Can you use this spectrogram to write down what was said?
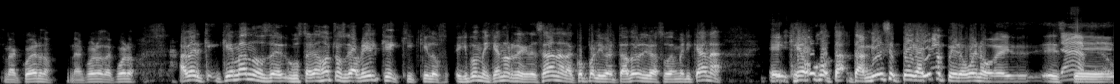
De acuerdo, de acuerdo, de acuerdo. A ver, ¿qué, más nos gustaría a nosotros, Gabriel, que, los equipos mexicanos regresaran a la Copa Libertadores y la Sudamericana? Eh, que ojo, también se pega ya, pero bueno, eh, este,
